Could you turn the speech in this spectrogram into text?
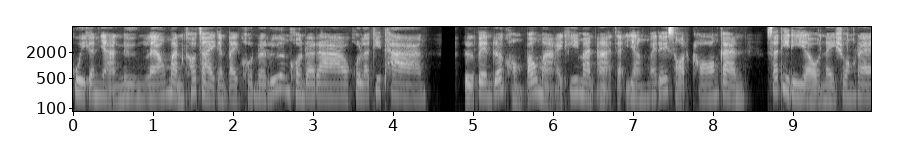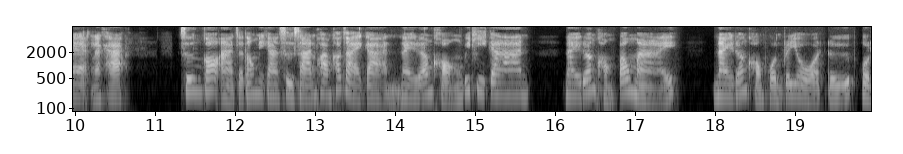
คุยกันอย่างหนึ่งแล้วมันเข้าใจกันไปคนละเรื่องคนละราว คนละทิศทาง หรือเป็นเรื่องของเป้าหมายที่มันอาจจะยังไม่ได้สอดคล้องกันสัทีเดียวในช่วงแรกนะคะซึ่งก็อาจจะต้องมีการสื่อสารความเข้าใจกันในเรื่องของวิธีการ ในเรื่องของเป้าหมาย ในเรื่องของผลประโยชน์ หรือผล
